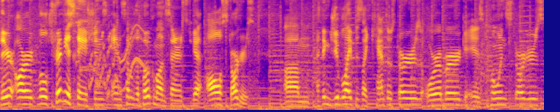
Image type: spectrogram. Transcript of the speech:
There are little trivia stations in some of the Pokemon centers to get all starters. Um, I think Jubilife is like Kanto starters, Oreburgh is Hoenn starters,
